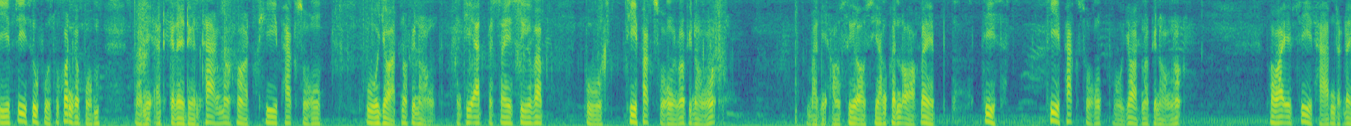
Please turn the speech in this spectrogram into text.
ดีซี่สู่ผู้สุขคนกับผม ตอนนี้แอดก็ได้เดินทางมาฮอดที่พักสงปูยอดเนาะพี่น้องอันที่แอดไปใส่ซื้อว่าปูที่พักสงฆ์เนาะพี่น้องเนาะบัดนี้เอาซื้อเอาเสียงเพิ่นออกเลยที่ที่พักสงปูยอดเนาะพี่น้องเนาะเพราะว่าเอฟซีถามจากได้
